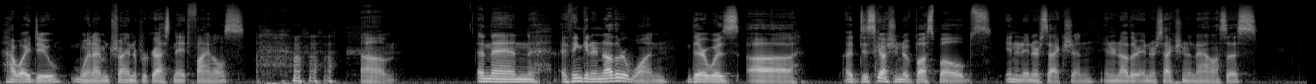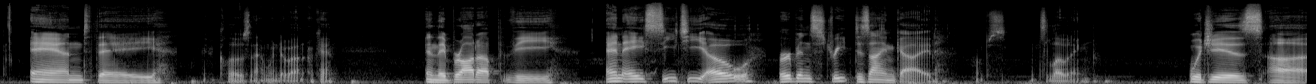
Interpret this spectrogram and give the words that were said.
how I do when I'm trying to procrastinate finals. um, and then I think in another one there was uh, a discussion of bus bulbs in an intersection in another intersection analysis, and they I'm gonna close that window out. Okay, and they brought up the NACTO Urban Street Design Guide. Oops, it's loading which is uh,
